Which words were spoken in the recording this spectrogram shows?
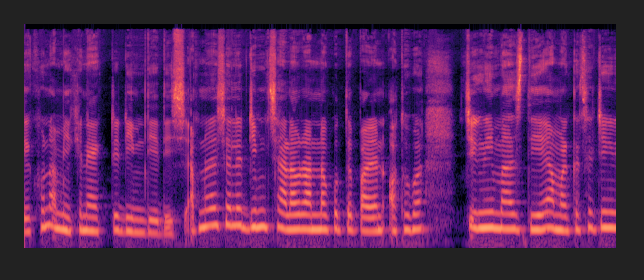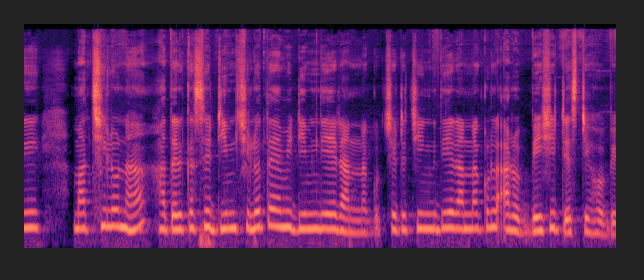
দেখুন আমি এখানে একটি ডিম দিয়ে দিয়েছি। আপনারা চাইলে ডিম ছাড়াও রান্না করতে পারেন অথবা চিংড়ি মাছ দিয়ে। আমার কাছে চিংড়ি মাছ ছিল না, হাতের কাছে ডিম ছিল, তাই আমি ডিম দিয়ে রান্না করছি। এটা চিংড়ি দিয়ে রান্না করলে আরও বেশি টেস্টি হবে।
